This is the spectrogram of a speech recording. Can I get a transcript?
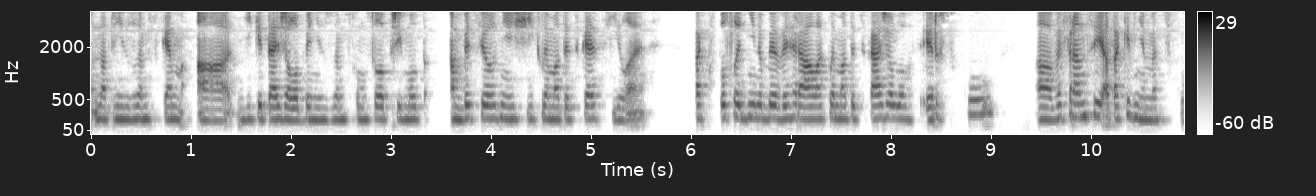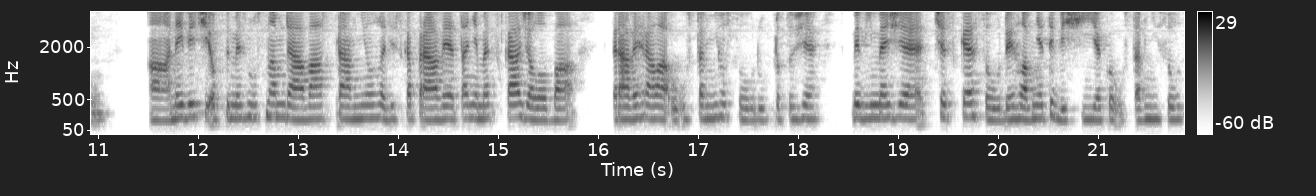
nad Nizozemskem a díky té žalobě Nizozemsko muselo přijmout ambicioznější klimatické cíle. Tak v poslední době vyhrála klimatická žaloba v Irsku, ve Francii a taky v Německu. A největší optimismus nám dává z právního hlediska právě ta německá žaloba, která vyhrála u ústavního soudu, protože my víme, že české soudy, hlavně ty vyšší, jako ústavní soud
